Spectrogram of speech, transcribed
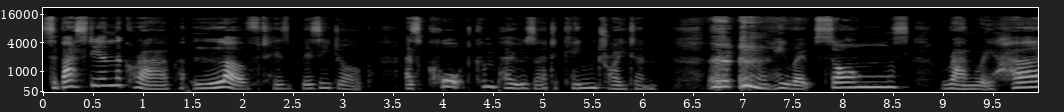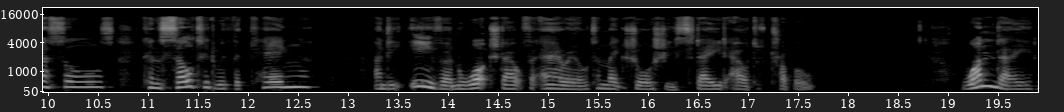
Sebastian the Crab loved his busy job as court composer to King Triton. he wrote songs, ran rehearsals, consulted with the king, and he even watched out for Ariel to make sure she stayed out of trouble. One day,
